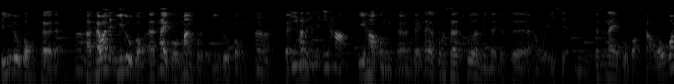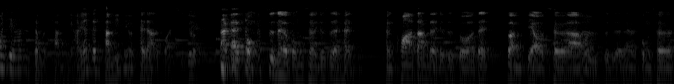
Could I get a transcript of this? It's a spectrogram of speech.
十一路公车的，嗯。啊台湾的一路公呃泰国曼谷的一路公车，嗯，对，一路就是一号，一号公车，对，那个公车出了名的就是很危险，嗯，就是那一部广告，我忘记它是什么产品，好像跟产品没有太大的关系，就大概讽刺那个公车就是很 很夸张的，就是说在乱飙车啊，嗯。或者是那个公车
